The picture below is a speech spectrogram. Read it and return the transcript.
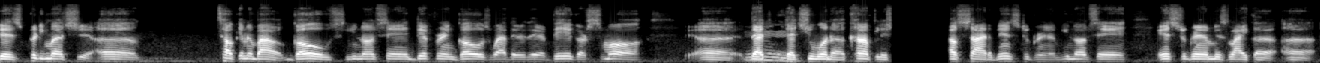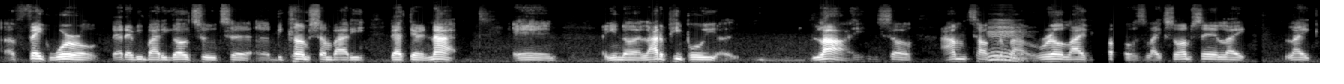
is pretty much uh talking about goals, you know what I'm saying? Different goals, whether they're big or small, uh, that mm. that you want to accomplish outside of Instagram. You know what I'm saying? Instagram is like a, a, a fake world that everybody go to to uh, become somebody that they're not. And, you know, a lot of people uh, lie. So I'm talking mm. about real life goals. Like, so I'm saying like, like,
